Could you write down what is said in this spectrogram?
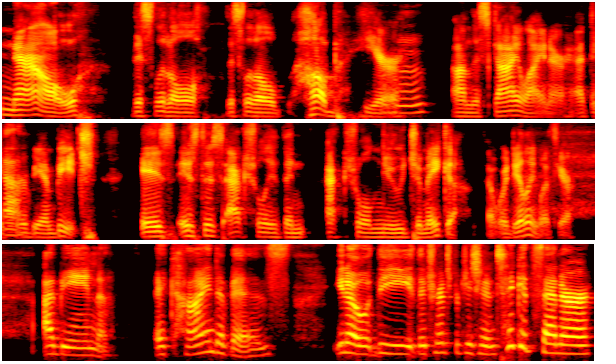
now this little this little hub here Mhm. on the Skyliner at the Yeah. Caribbean beach is is this actually the actual new Jamaica that we're dealing with here? I mean, it kind of is. You know, the the transportation and ticket center,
